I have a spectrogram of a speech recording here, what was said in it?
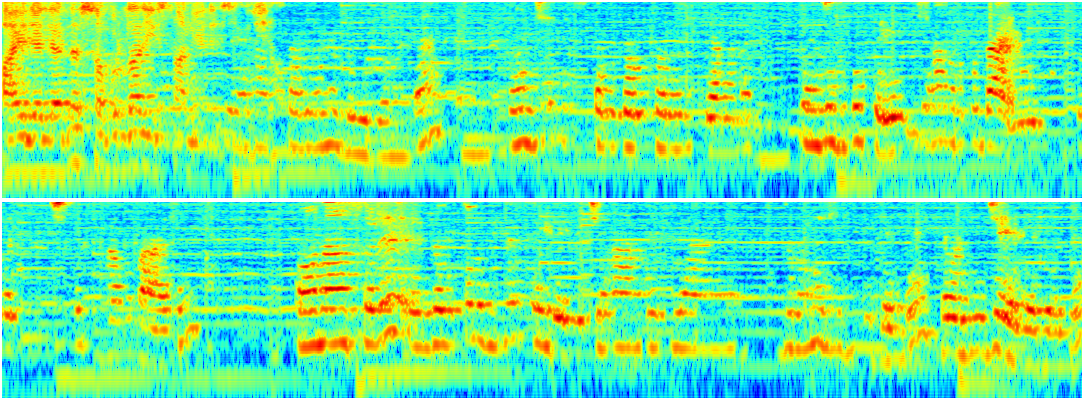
ailelerine sabırlar ihsan eylesin Ve inşallah. hastalığını duyduğunda e, önce biz tabii doktorun yanına gittik. Önce bize söyledi. Cihan okuldaydı. Okula gitmişti. Sınavı vardı. Ondan sonra e, doktor bize söyledi. Cihan dedi yani durumu ciddi dedi. Dördüncü evde dedi.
